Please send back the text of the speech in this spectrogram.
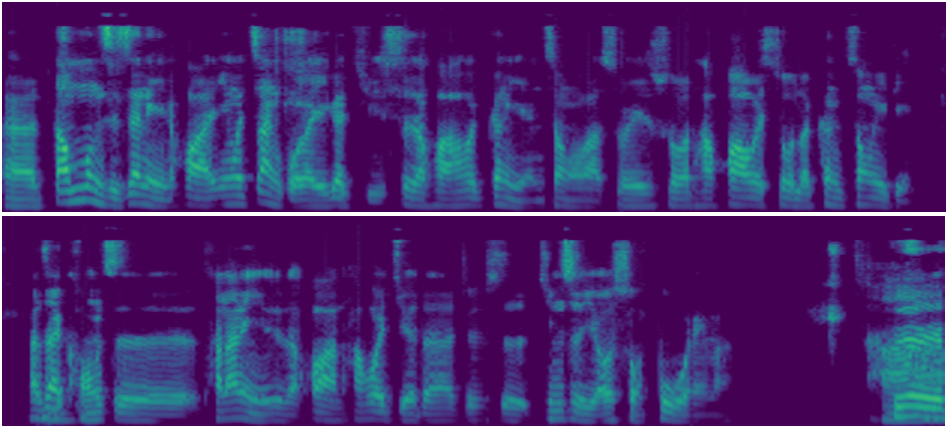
呃，到孟子这里的话，因为战国的一个局势的话会更严重的话，所以说他话会说的更重一点。那在孔子他那里的话，他会觉得就是君子有所不为嘛，就是，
